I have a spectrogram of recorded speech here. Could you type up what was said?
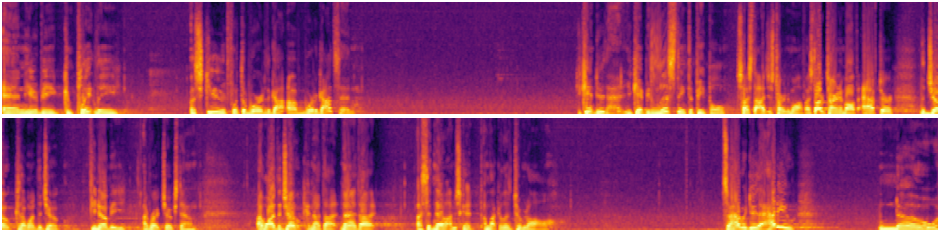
and he would be completely askewed from what the Word of, God, uh, Word of God said. You can't do that. You can't be listening to people. So I, st- I just turned him off. I started turning him off after the joke because I wanted the joke. If you know me, I wrote jokes down. I wanted the joke, and I thought, then I thought, I said, no, I'm just gonna, I'm not gonna listen to him at all. So how do we do that? How do you know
